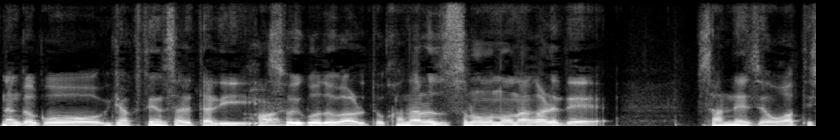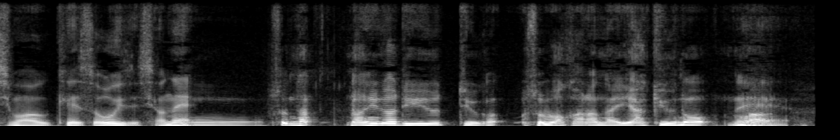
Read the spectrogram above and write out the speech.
なんかこう、逆転されたり、はい、そういうことがあると、必ずその流れで、3連戦終わってしまうケース多いですよね。それな何が理由っていうか、それ分からない、野球の、ね、まあ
